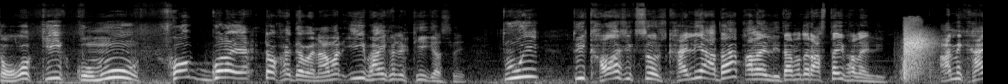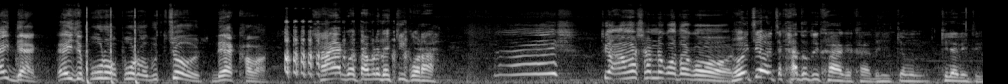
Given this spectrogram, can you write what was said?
তো কি কমু? সব গোড়া একটাও খাইতে পারে না। আমার ই ভাই খালি ঠিক আছে। তুই তুই খাওয়া শিখছস খাইলি আধা ফালাইলি তার মধ্যে রাস্তায় ফালাইলি। আমি খাই দেখ এই যে পড়ো পড়ো বুঝছস? দেখ খাওয়া। খায় একবার তারপরে দেখ কি করা। তুই আমার সামনে কথা কর। হয়েছে হয়েছে খা তো তুই খা আগে খা দেখি কেমন খিলালি তুই।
